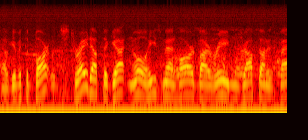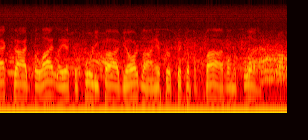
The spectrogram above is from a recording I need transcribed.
They'll give it to Bartlett straight up the gut. And oh, he's met hard by Reed and dropped on his backside politely at the 45-yard line after a pickup of five on the play.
